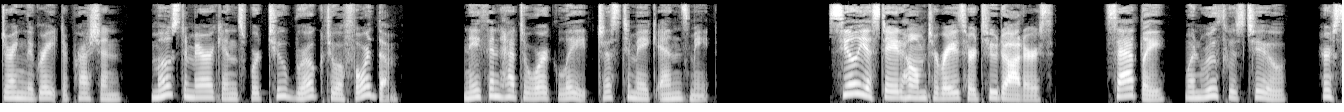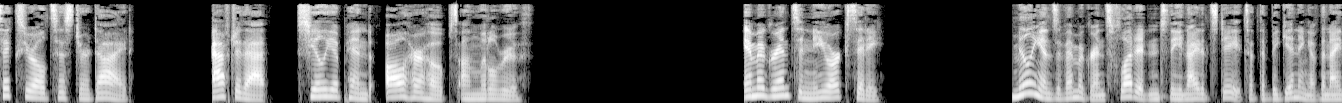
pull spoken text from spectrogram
during the Great Depression, most Americans were too broke to afford them. Nathan had to work late just to make ends meet. Celia stayed home to raise her two daughters. Sadly, when Ruth was two, her six-year-old sister died. After that, Celia pinned all her hopes on little Ruth. Immigrants in New York City. Millions of immigrants flooded into the United States at the beginning of the 19th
